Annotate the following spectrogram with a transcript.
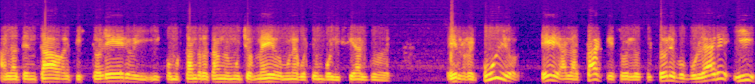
al atentado, al pistolero y, como están tratando en muchos medios como una cuestión policial. El repudio es al ataque sobre los sectores populares y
